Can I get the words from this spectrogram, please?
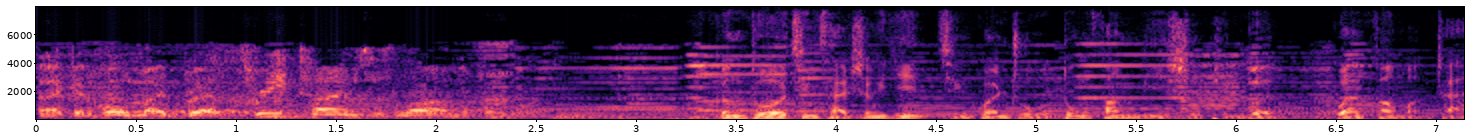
And I can hold my breath three times as long if I want. 更多精彩声音，请关注东方历史评论官方网站。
